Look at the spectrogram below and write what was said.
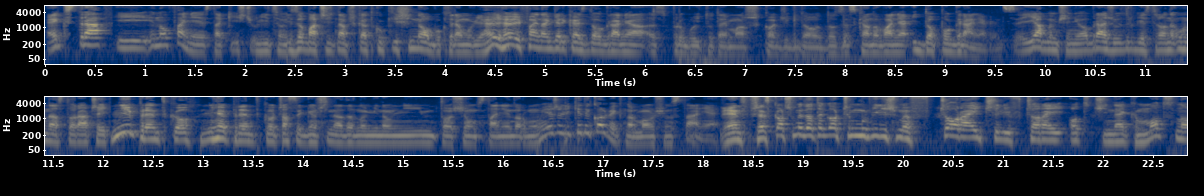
ekstra. I no fajnie jest tak iść ulicą i zobaczyć na przykład Kuki Shinobu, która mówi hej, hej, fajna gierka jest do ogrania, spróbuj, tutaj masz kodzik do, do zeskanowania i do pogrania, więc ja bym się nie obraził, z drugiej strony u nas to raczej nie prędko, nie prędko, czasy Genshina dawno miną, nim to się stanie normą, jeżeli kiedykolwiek normą się stanie. Więc przeskoczmy do tego, o czym mówiliśmy wczoraj, czyli wczoraj odcinek mocno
